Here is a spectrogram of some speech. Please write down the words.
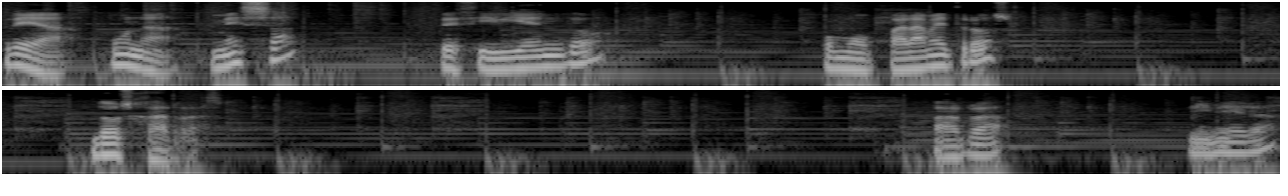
crea una mesa recibiendo como parámetros dos jarras. Jarra primera.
